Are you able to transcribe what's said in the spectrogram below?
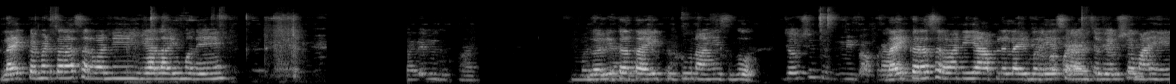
लाईक कमेंट करा सर्वांनी या लाईव्हमध्ये. ललिता ताई कुठून आहेस ग? लाईक करा सर्वांनी या आपल्या लाईव्हमध्ये. सर्वांचं वेलकम आहे.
